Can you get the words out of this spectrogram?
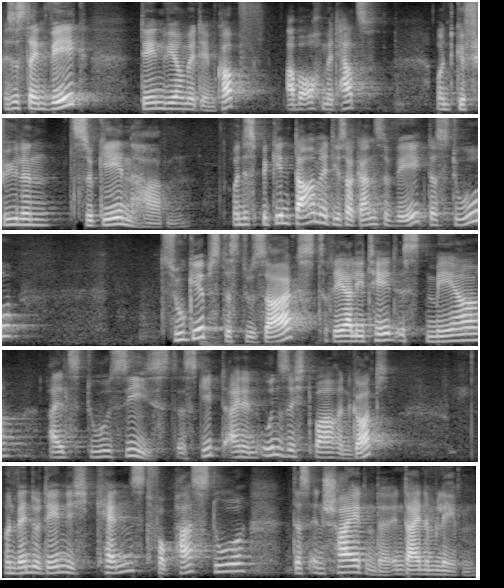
Es ist ein Weg, den wir mit dem Kopf, aber auch mit Herz und Gefühlen zu gehen haben. Und es beginnt damit, dieser ganze Weg, dass du zugibst, dass du sagst, Realität ist mehr, als du siehst. Es gibt einen unsichtbaren Gott und wenn du den nicht kennst, verpasst du das Entscheidende in deinem Leben.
